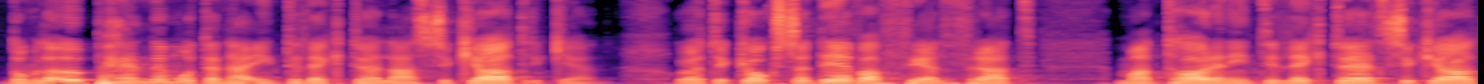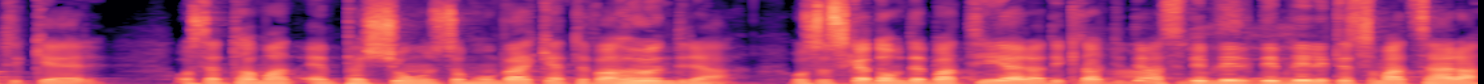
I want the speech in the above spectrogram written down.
De la upp henne mot den här intellektuella psykiatriken. Och jag tycker också det var fel för att man tar en intellektuell psykiatriker och sen tar man en person som hon verkar inte vara hundra. Och så ska de debattera. Det är klart, det, Ja, alltså det, blir, det precis. blir lite som att så här,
